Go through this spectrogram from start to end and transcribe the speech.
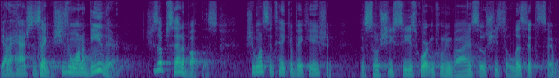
got to hatch this egg, but she doesn't want to be there. She's upset about this. She wants to take a vacation. And so she sees Horton coming by, and so she solicits him.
